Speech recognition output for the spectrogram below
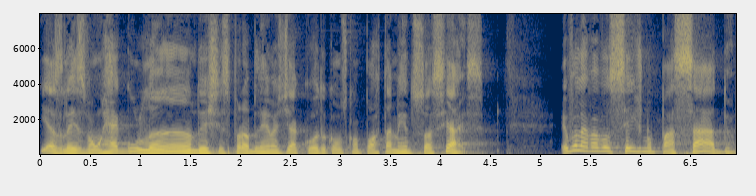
e as leis vão regulando estes problemas de acordo com os comportamentos sociais. Eu vou levar vocês no passado,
